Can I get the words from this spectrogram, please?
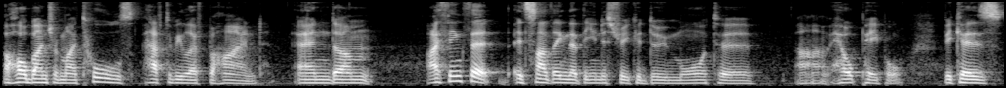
a whole bunch of my tools have to be left behind. And um, I think that it's something that the industry could do more to uh, help people because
